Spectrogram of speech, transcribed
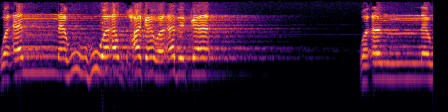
وأنه هو أضحك وأبكى. وأنه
